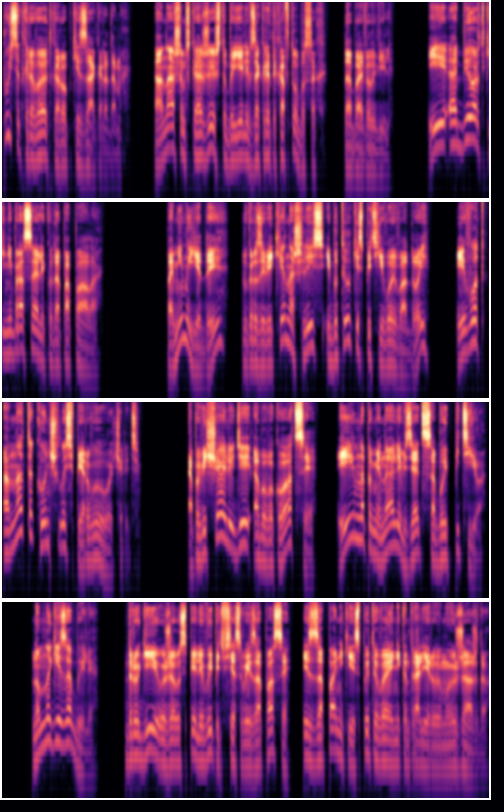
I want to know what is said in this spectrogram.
пусть открывают коробки за городом. А нашим скажи, чтобы ели в закрытых автобусах, добавил Виль. И обертки не бросали куда попало. Помимо еды, в грузовике нашлись и бутылки с питьевой водой, и вот она-то кончилась в первую очередь. Оповещая людей об эвакуации, им напоминали взять с собой питье. Но многие забыли. Другие уже успели выпить все свои запасы, из-за паники испытывая неконтролируемую жажду.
